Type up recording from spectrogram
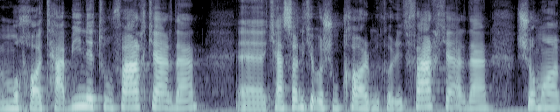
مخاطبینتون فرق کردن کسانی که باشون کار می‌کنید فرق کردن شما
